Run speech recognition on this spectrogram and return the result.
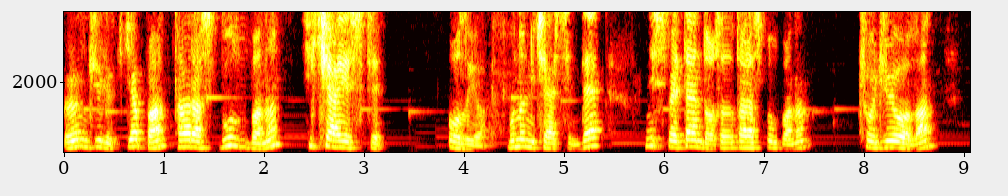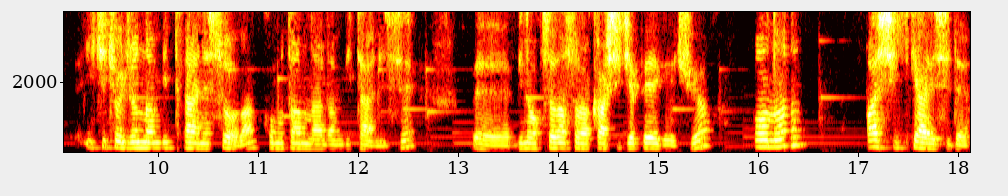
öncülük yapan Taras Bulba'nın hikayesi oluyor. Bunun içerisinde nispeten de olsa Taras Bulba'nın çocuğu olan, iki çocuğundan bir tanesi olan, komutanlardan bir tanesi e, bir noktadan sonra karşı cepheye geçiyor. Onun aşk hikayesi de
